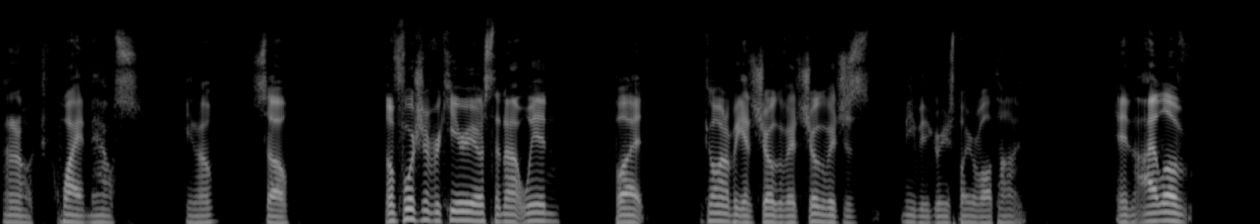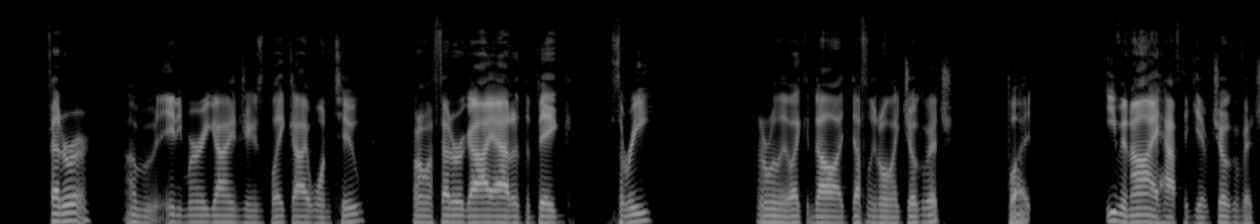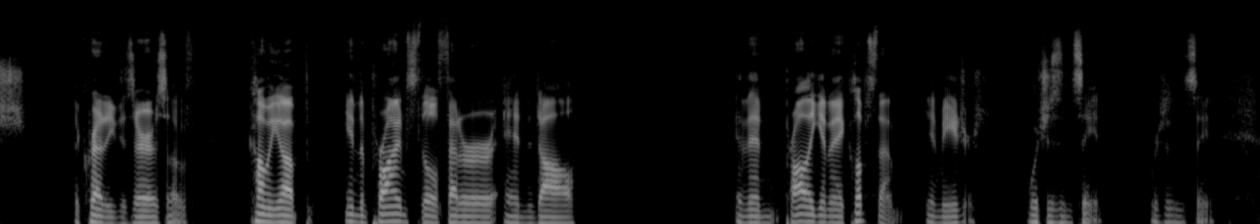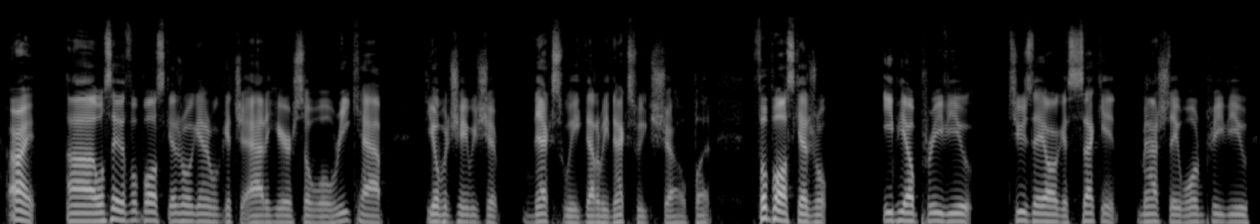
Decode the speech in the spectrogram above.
I don't know, a quiet mouse, you know? So, unfortunate for Kyrgios to not win, but going up against Djokovic, Djokovic is maybe the greatest player of all time. And I love Federer. I'm an Andy Murray guy and James Blake guy, one, two. But I'm a Federer guy out of the big three. I don't really like Nadal. I definitely don't like Djokovic. But even I have to give Djokovic the credit he deserves of coming up in the prime still Federer and Nadal, and then probably going to eclipse them in majors, which is insane. Which is insane. All right. Uh, we'll say the football schedule again. We'll get you out of here. So we'll recap the Open Championship next week. That'll be next week's show. But football schedule, EPL preview Tuesday, August 2nd, match day one preview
